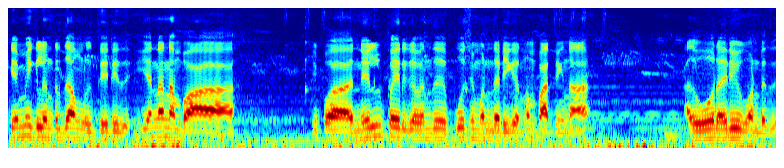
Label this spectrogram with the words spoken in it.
கெமிக்கல்ன்றது அவங்களுக்கு தெரியுது. ஏன்னா நம்ம இப்போ நெல் பயிருக்கு வந்து பூச்சி மருந்து அடிக்கிறோம் பார்த்தீங்கன்னா அது ஒரு அறிவு கொண்டது.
